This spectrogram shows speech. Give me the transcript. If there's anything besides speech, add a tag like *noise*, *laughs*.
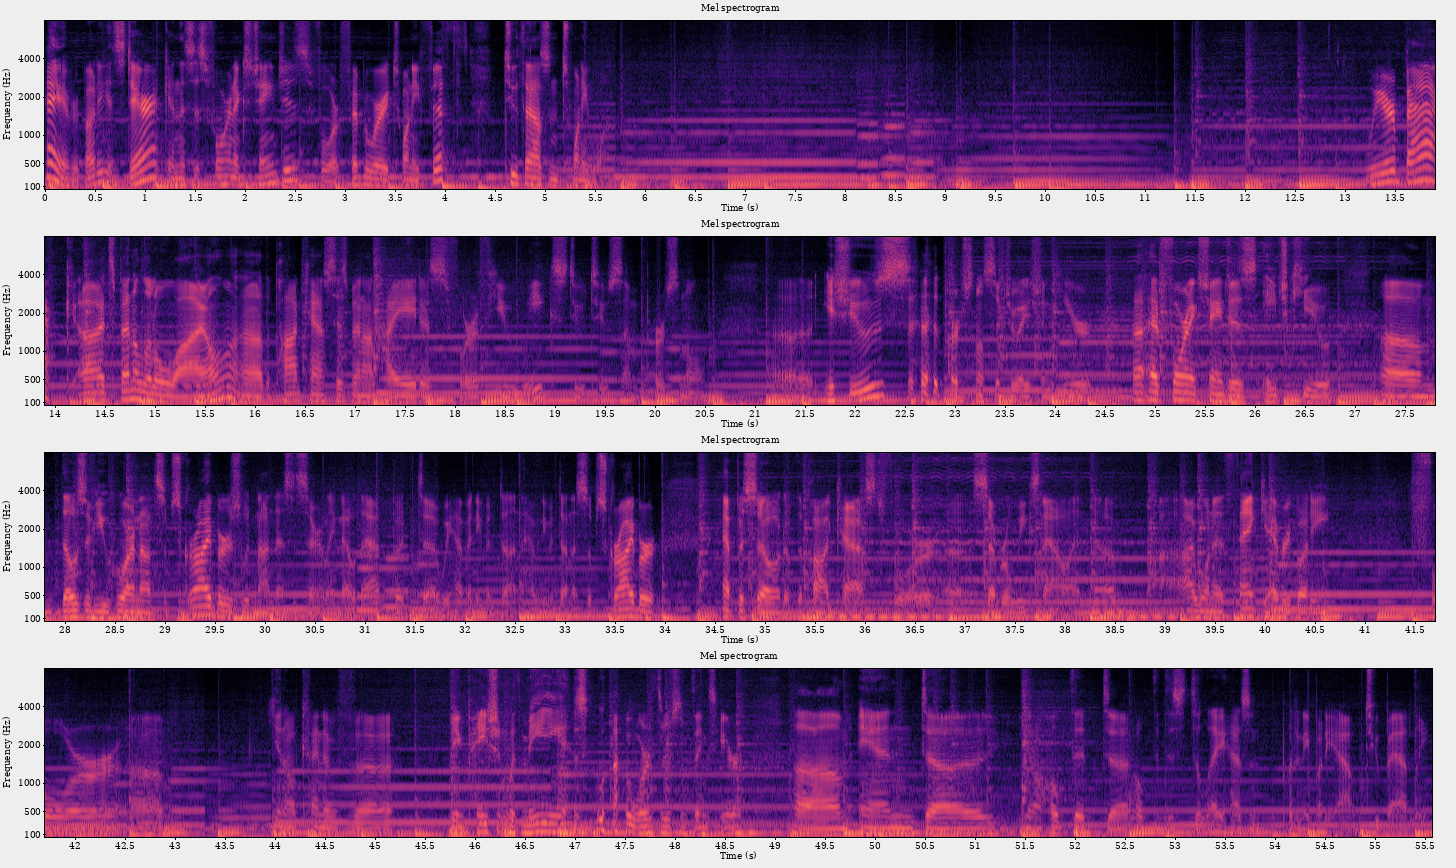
Hey, everybody, it's Derek, and this is Foreign Exchanges for February 25th, 2021. We're back. Uh, it's been a little while. Uh, the podcast has been on hiatus for a few weeks due to some personal uh, issues, *laughs* personal situation here uh, at Foreign Exchanges HQ. Um, those of you who are not subscribers would not necessarily know that, but uh, we haven't even done haven't even done a subscriber episode of the podcast for uh, several weeks now, and um, I want to thank everybody for um, you know kind of uh, being patient with me *laughs* as I work through some things here, um, and uh, you know hope that uh, hope that this delay hasn't put anybody out too badly.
